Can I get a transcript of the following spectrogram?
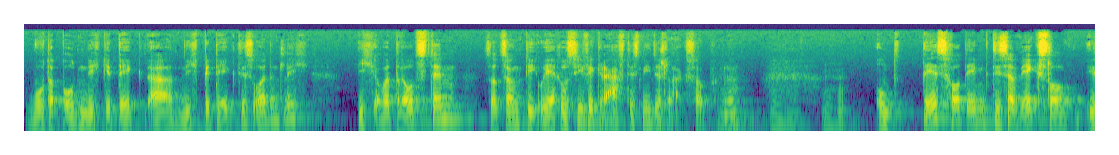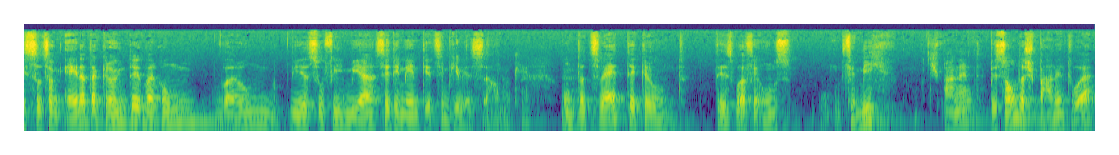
Wo der Boden nicht, gedeckt, äh, nicht bedeckt ist ordentlich, ich aber trotzdem sozusagen die erosive Kraft des Niederschlags habe. Mhm. Ne? Und das hat eben, dieser Wechsel ist sozusagen einer der Gründe, warum, warum wir so viel mehr Sediment jetzt im Gewässer haben. Okay. Und der zweite Grund, das war für uns, für mich Spannend. besonders spannend war,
